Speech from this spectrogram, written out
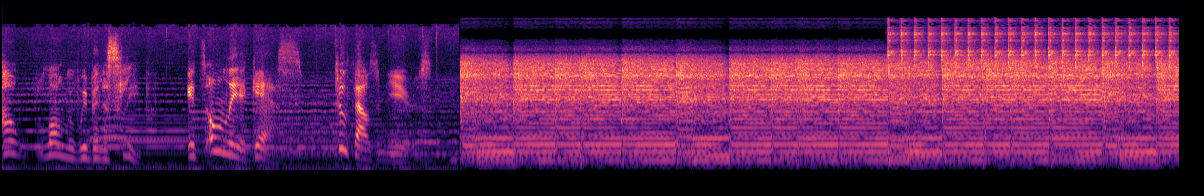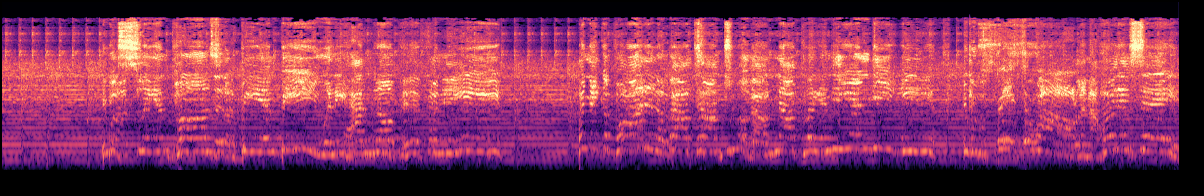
How long have we been asleep? It's only a guess. 2,000 years. He was slinging pawns at a B&B when he had an epiphany. And they complained about time too about not playing D&D. It was free all, and I heard him say,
